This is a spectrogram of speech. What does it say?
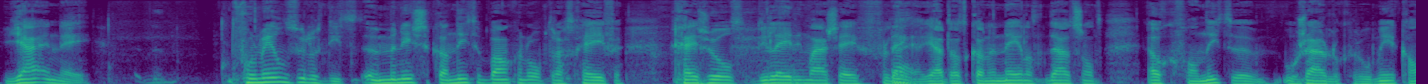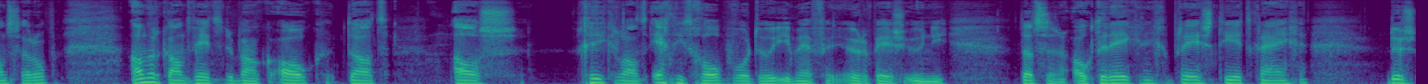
Ja en nee. Formeel natuurlijk niet. Een minister kan niet de bank een opdracht geven... gij zult die lening maar eens even verlengen. Nee. Ja, dat kan in Nederland en Duitsland in elk geval niet. Uh, hoe zuidelijker, hoe meer kans daarop. andere kant weten de banken ook dat als Griekenland echt niet geholpen wordt... door IMF en de Europese Unie... dat ze dan ook de rekening gepresenteerd krijgen. Dus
